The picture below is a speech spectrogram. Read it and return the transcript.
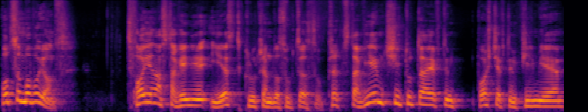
podsumowując, Twoje nastawienie jest kluczem do sukcesu. Przedstawiłem Ci tutaj w tym poście, w tym filmie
